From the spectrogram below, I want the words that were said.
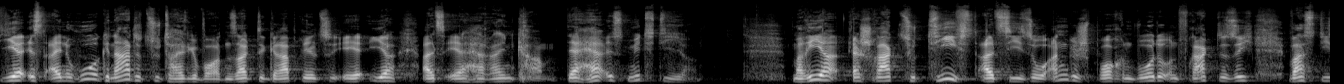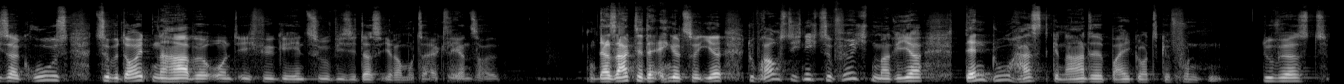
dir ist eine hohe Gnade zuteil geworden, sagte Gabriel zu ihr, als er hereinkam. Der Herr ist mit dir. Maria erschrak zutiefst, als sie so angesprochen wurde und fragte sich, was dieser Gruß zu bedeuten habe, und ich füge hinzu, wie sie das ihrer Mutter erklären soll. Da sagte der Engel zu ihr, du brauchst dich nicht zu fürchten, Maria, denn du hast Gnade bei Gott gefunden. Du wirst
